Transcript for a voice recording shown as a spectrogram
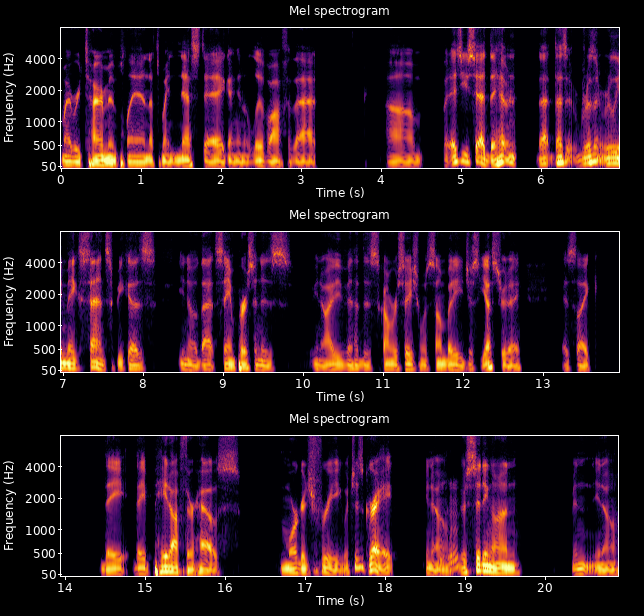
my retirement plan that's my nest egg. I'm going to live off of that. Um, but as you said, they haven't that doesn't doesn't really make sense because you know that same person is you know i even had this conversation with somebody just yesterday. It's like they they paid off their house mortgage free which is great you know mm-hmm. they're sitting on in you know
